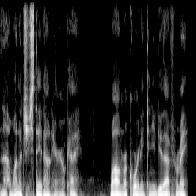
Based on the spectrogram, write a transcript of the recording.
No, why don't you stay down here, okay? While I'm recording, can you do that for me?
